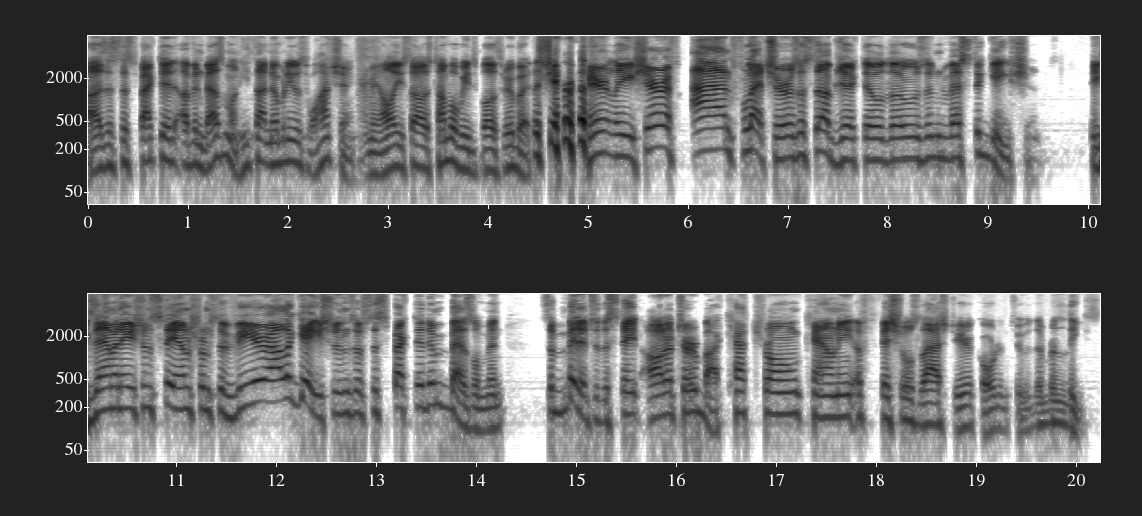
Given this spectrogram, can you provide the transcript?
uh, is suspected of embezzlement. He thought nobody was watching. I mean, all you saw was tumbleweeds blow through, but the sheriff apparently Sheriff Ian Fletcher is a subject of those investigations. The examination stems from severe allegations of suspected embezzlement submitted to the state auditor by Catron County officials last year, according to the release.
